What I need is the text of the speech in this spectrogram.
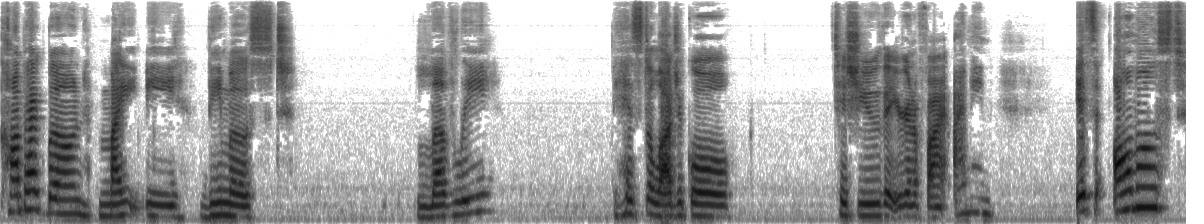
Compact bone might be the most lovely histological tissue that you're going to find. I mean, it's almost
